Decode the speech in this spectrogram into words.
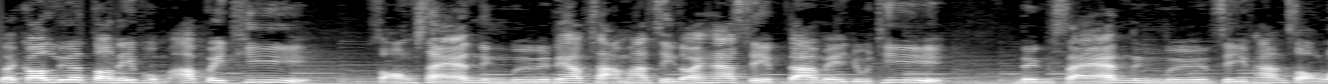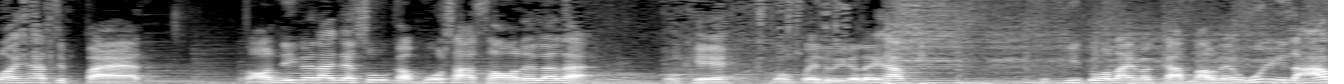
แล้วก็เลือดตอนนี้ผมอัพไปที่ 2 1 0 0 0 0นะครับ3,450 ดาเมจอยู่ที่ 114,258 ตอนนี้ก็น่าจะสู้กับโมซาซอได้แล้วแหละ โอเค ลงไปลุยกันเลยครับ มื่อกี้ตัวอะไรมากัดเราเนี่ยอุ้ยไอหลาม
